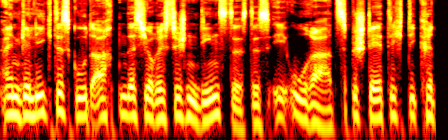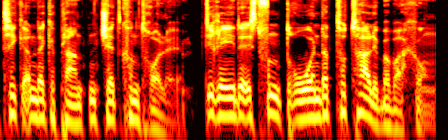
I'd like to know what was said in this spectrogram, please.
Ein geleaktes Gutachten des Juristischen Dienstes des EU-Rats bestätigt die Kritik an der geplanten Chatkontrolle. Die Rede ist von drohender Totalüberwachung.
